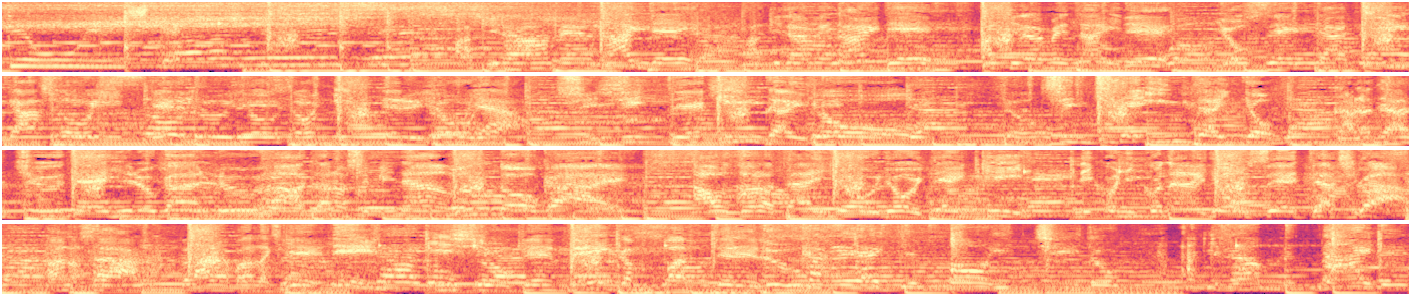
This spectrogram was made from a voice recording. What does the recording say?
って応援して。諦めないで諦めないで諦めないで妖精たちがそう言ってるよそう言ってるよや。信じていいんだよ。信じていいんだよ。体中で広がる楽しみな運動会。青空太陽良い天気ニコニコな妖精たちが花咲く花畑で一生懸命頑張ってる。輝いてもう一度諦めないで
